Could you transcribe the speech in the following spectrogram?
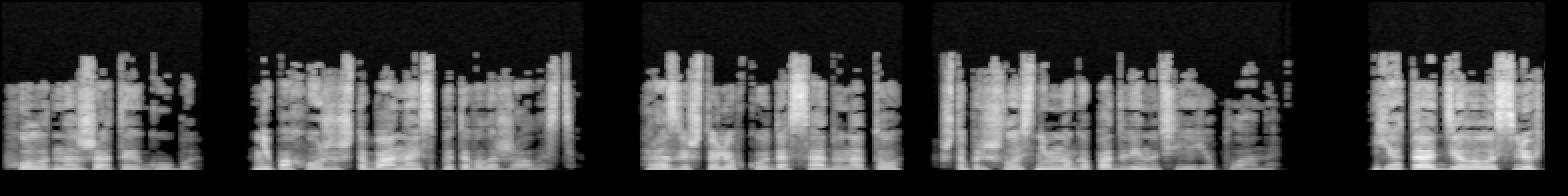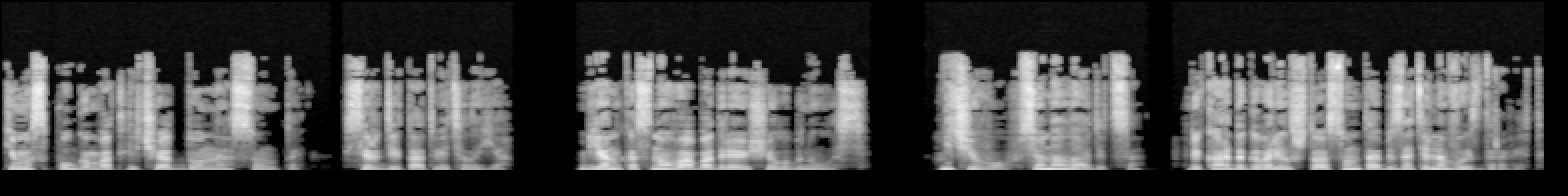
холодно сжатые губы. Не похоже, чтобы она испытывала жалость. Разве что легкую досаду на то, что пришлось немного подвинуть ее планы. «Я-то отделалась легким испугом, в отличие от Донны Асунты», — сердито ответила я. Бьянка снова ободряюще улыбнулась. «Ничего, все наладится. Рикардо говорил, что Асунта обязательно выздоровеет.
